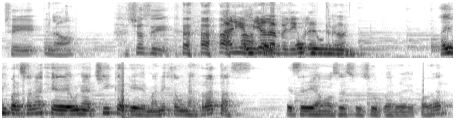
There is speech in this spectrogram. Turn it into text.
Sí, No. yo sí. ¿Alguien vio la película? Hay un, hay un personaje de una chica que maneja unas ratas, ese digamos es su superpoder.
